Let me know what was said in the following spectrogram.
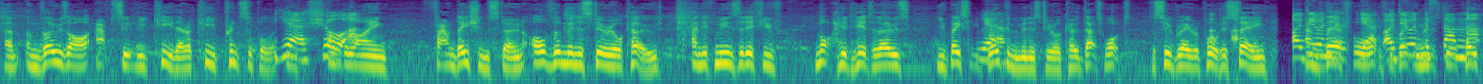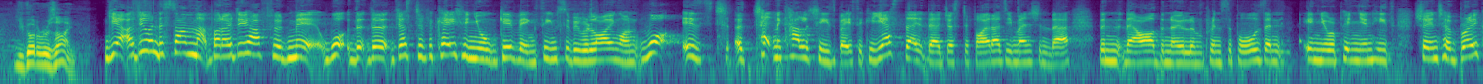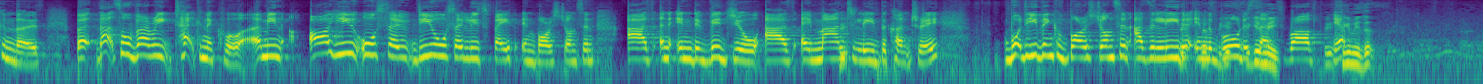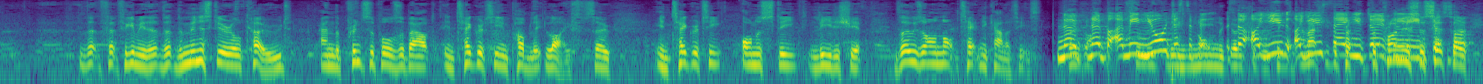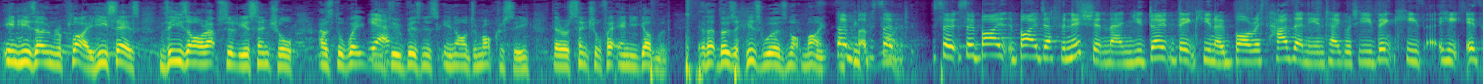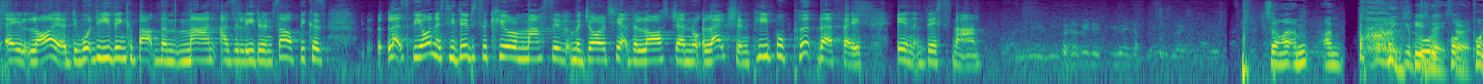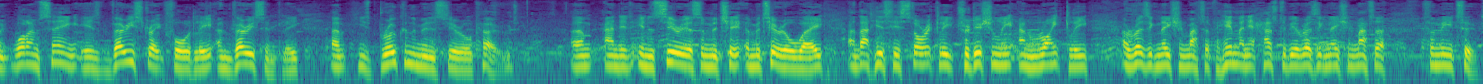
Um, and those are absolutely key. They're a key principle, a yeah, key sure. underlying foundation stone of the ministerial code. And it means that if you've not adhere to those, you've basically yeah. broken the ministerial code. That's what the Sue Gray report is saying. I do, and therefore, yeah, I do understand that. Code, you've got to resign. Yeah, I do understand that, but I do have to admit what the, the justification you're giving seems to be relying on what is uh, technicalities, basically. Yes, they're, they're, justified, as you mentioned there. The, there are the Nolan principles, and in your opinion, he's shown to have broken those. But that's all very technical. I mean, are you also do you also lose faith in Boris Johnson as an individual, as a man to lead the country? What do you think of Boris Johnson as a leader in the broader sense? Me, rather, forgive me that the, forgive me, the, the ministerial code and the principles about integrity in public life. So integrity, honesty, leadership, those are not technicalities. No, no, but I mean, you're just so are you are you saying the, you don't the Prime Minister says so in his own reply. He says these are absolutely essential as the way we yes. do business in our democracy. They're essential for any government. That, those are his words, not mine. So, so, right. So, so by by definition, then you don't think you know Boris has any integrity. You think he's he is a liar. Do, what do you think about the man as a leader himself? Because let's be honest, he did secure a massive majority at the last general election. People put their faith in this man. So I'm, I'm making a broader me, po point. What I'm saying is very straightforwardly and very simply, um, he's broken the ministerial code um, and in, in, a serious and mater material way, and that is historically, traditionally, and rightly a resignation matter for him, and it has to be a resignation matter for me too.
